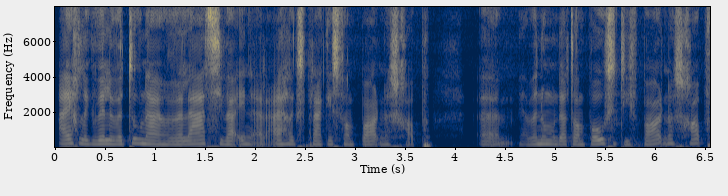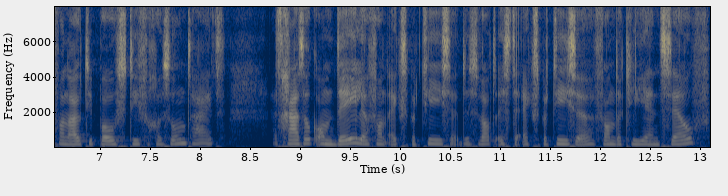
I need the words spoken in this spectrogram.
eigenlijk willen we toe naar een relatie waarin er eigenlijk sprake is van partnerschap. Ehm, ja, we noemen dat dan positief partnerschap vanuit die positieve gezondheid. Het gaat ook om delen van expertise. Dus wat is de expertise van de cliënt zelf?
